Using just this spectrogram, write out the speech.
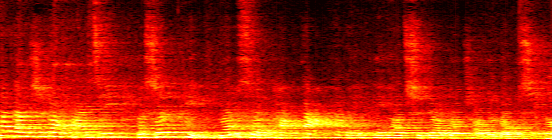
大家知道白金的身体如此庞大，它每一天要吃掉多少的东西呢？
